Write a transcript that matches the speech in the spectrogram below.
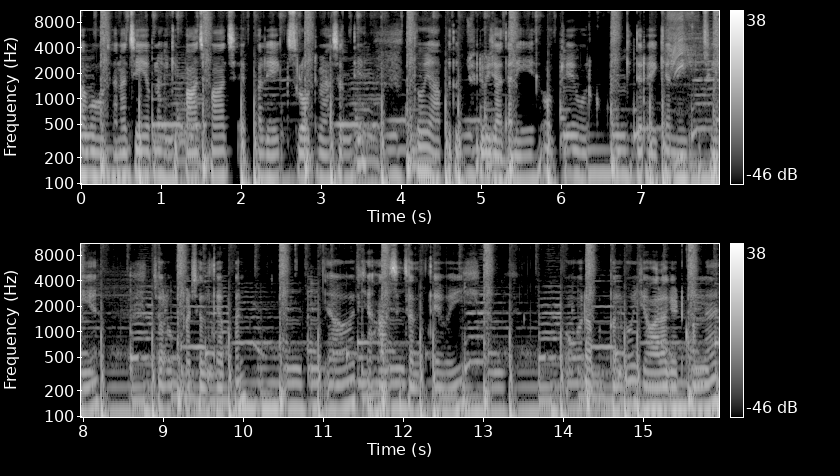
अब हो जाना चाहिए अपना, क्योंकि पाँच पाँच एप्पल एक स्लॉट में आ सकती है तो यहाँ पे तो फिर भी ज़्यादा नहीं है। ओके, और किधर है क्या? नहीं, कुछ नहीं है। चलो, ऊपर चलते अपन। और यहाँ से चलते भाई। और अब अपन को ये वाला गेट खोलना है।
